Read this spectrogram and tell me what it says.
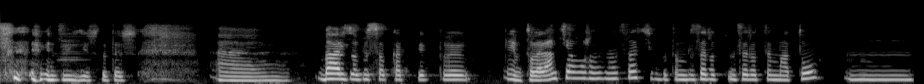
więc widzisz, to też e, bardzo wysoka jakby, nie wiem, tolerancja można nazwać, jakby tam zero, zero tematu. Mm,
